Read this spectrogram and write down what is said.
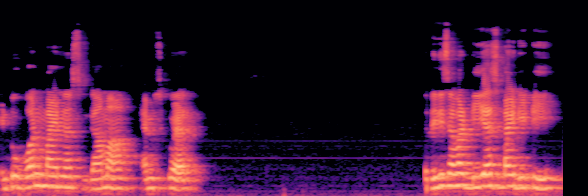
into 1 minus gamma m square. So this is our ds by dt.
